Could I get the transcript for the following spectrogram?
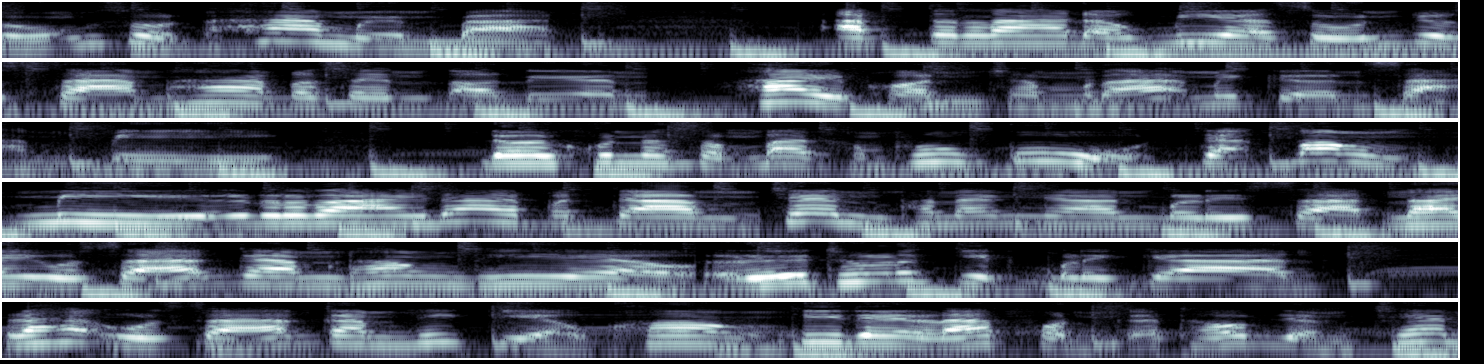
สูงสุด 50,000 บาท อัตราดอกเบี้ย 0.35%ต่อเดือน ให้ผ่อนชำระไม่เกิน 3 ปี โดยคุณสมบัติของผู้กู้ จะต้องมีรายได้ประจำ เช่น พนักงานบริษัทในอุตสาหกรรมท่องเที่ยว หรือธุรกิจบริการ และอุตสาหกรรมที่เกี่ยวข้องที่ได้รับผลกระทบอย่างเช่น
